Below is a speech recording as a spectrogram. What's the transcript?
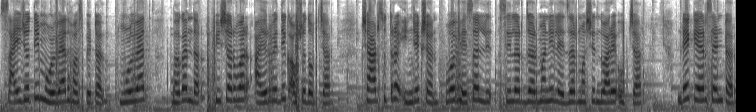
साईज्योती मूळव्याध हॉस्पिटल मूळव्याध भगंदर फिशरवर आयुर्वेदिक औषधोपचार क्षारसूत्र इंजेक्शन व व्हेसल सिलर जर्मनी लेझर मशीनद्वारे उपचार. डे केअर सेंटर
